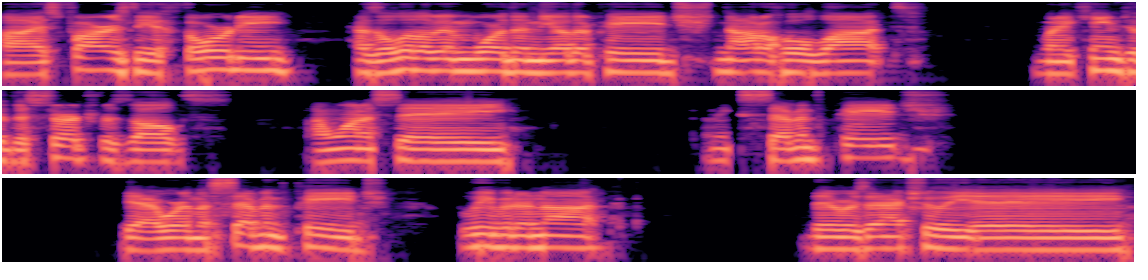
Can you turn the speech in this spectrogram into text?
uh, as far as the authority, has a little bit more than the other page, not a whole lot. When it came to the search results, I want to say, I think seventh page. Yeah, we're in the seventh page. Believe it or not, there was actually a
